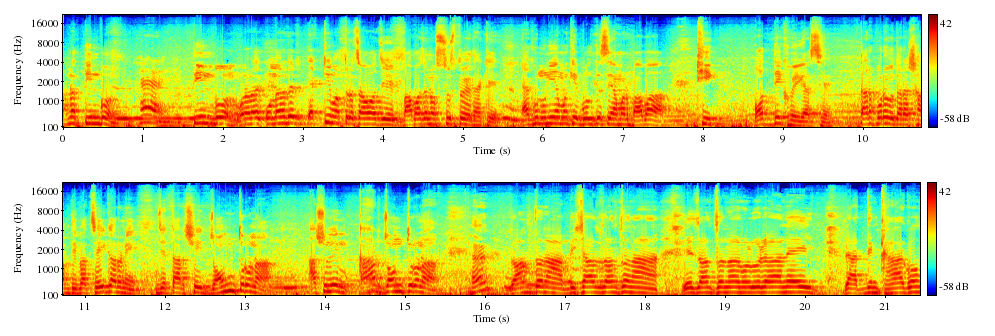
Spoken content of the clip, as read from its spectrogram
আপনার তিন বোন হ্যাঁ তিন বোন ওনারা ওনাদের একটি মাত্র চাওয়া যে বাবা যেন সুস্থ হয়ে থাকে এখন উনি আমাকে বলতেছে আমার বাবা ঠিক অর্ধেক হয়ে গেছে তারপরেও তারা শান্তি পাচ্ছে এই কারণে যে তার সেই যন্ত্রণা আসলে কার যন্ত্রণা হ্যাঁ যন্ত্রণা বিশাল যন্ত্রণা এই যন্ত্রণার মূল্যরা নেই রাত দিন খাওয়া ঘুম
